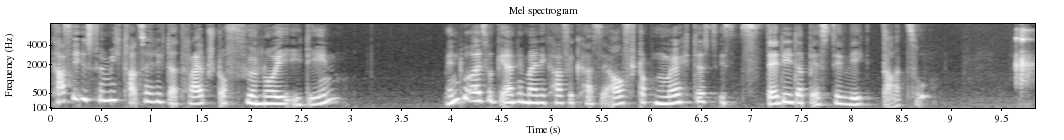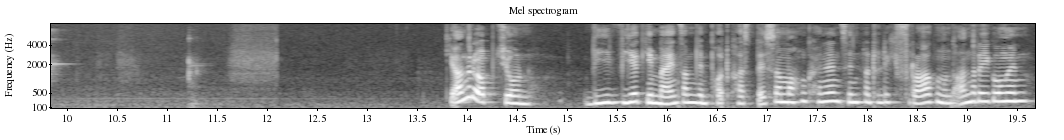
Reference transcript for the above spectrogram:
Kaffee ist für mich tatsächlich der Treibstoff für neue Ideen. Wenn du also gerne meine Kaffeekasse aufstocken möchtest, ist Steady der beste Weg dazu. Die andere Option, wie wir gemeinsam den Podcast besser machen können, sind natürlich Fragen und Anregungen,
